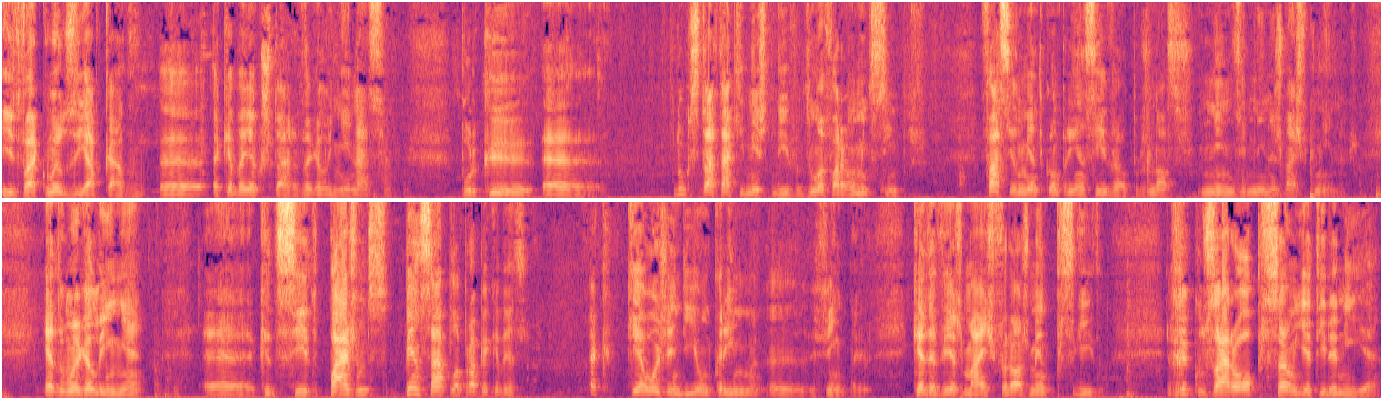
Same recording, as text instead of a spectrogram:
e de facto, como eu dizia há bocado, acabei a gostar da galinha Inácio porque uh, do que se trata aqui neste livro, de uma forma muito simples, facilmente compreensível para os nossos meninos e meninas mais pequeninos, é de uma galinha uh, que decide, pasme-se, pensar pela própria cabeça. É que é hoje em dia um crime, uh, enfim, cada vez mais ferozmente perseguido. Recusar a opressão e a tirania,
